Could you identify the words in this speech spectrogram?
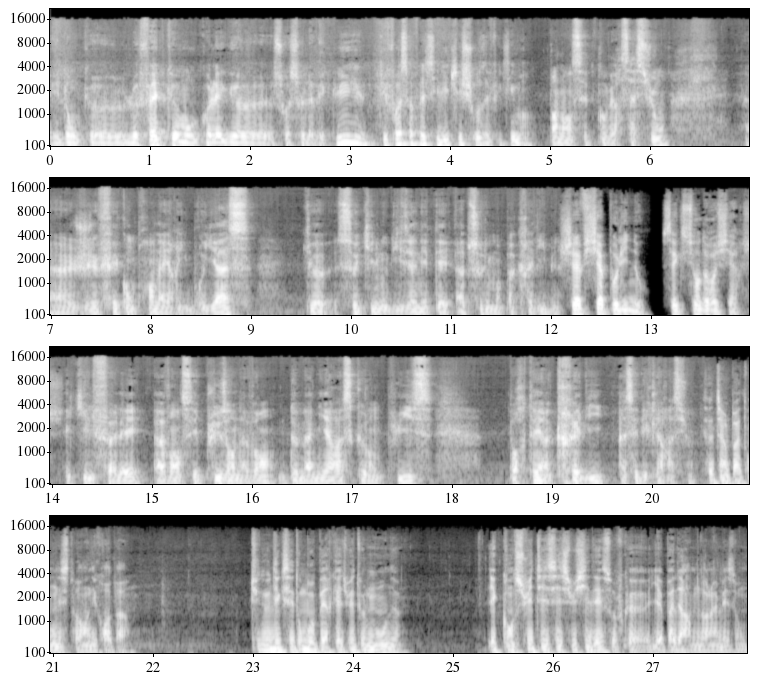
Et donc, euh, le fait que mon collègue soit seul avec lui, des fois, ça facilite les choses, effectivement. Pendant cette conversation, euh, j'ai fait comprendre à Eric Bruyas que ce qu'il nous disait n'était absolument pas crédible Chef Chiapolino, section de recherche. et qu'il fallait avancer plus en avant de manière à ce que l'on puisse porter un crédit à ces déclarations. Ça tient pas ton histoire, on n'y croit pas. Tu nous dis que c'est ton beau-père qui a tué tout le monde. Et qu'ensuite il s'est suicidé, sauf qu'il n'y a pas d'arme dans la maison.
